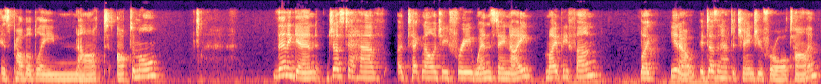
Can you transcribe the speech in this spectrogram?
is probably not optimal then again, just to have a technology free Wednesday night might be fun. Like, you know, it doesn't have to change you for all time,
